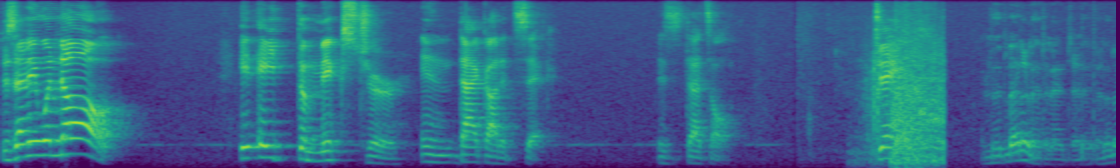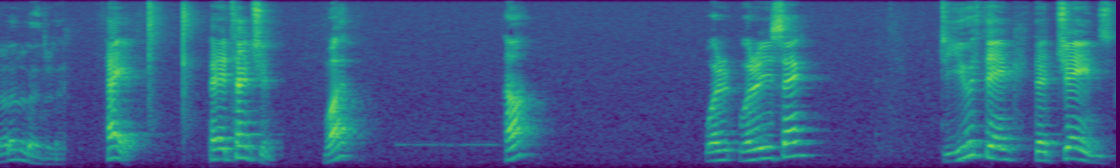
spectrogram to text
Does anyone know? It ate the mixture and that got it sick. Is that's all. James. Hey, pay attention. What? Huh? What, what are you saying? Do you think that James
